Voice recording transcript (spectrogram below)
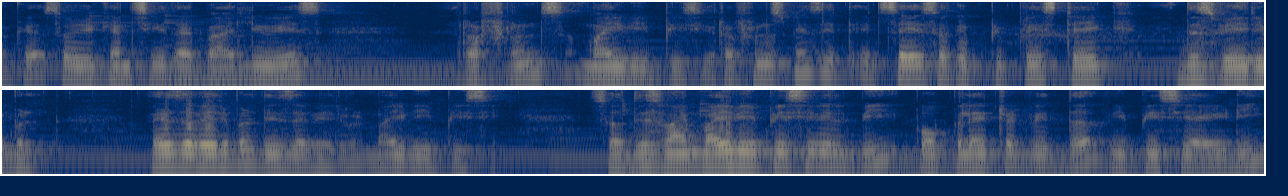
Okay, so you can see that value is reference my VPC. Reference means it, it says, okay, please take this variable. Where is the variable? This is the variable, my VPC. So this my, my VPC will be populated with the VPC ID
